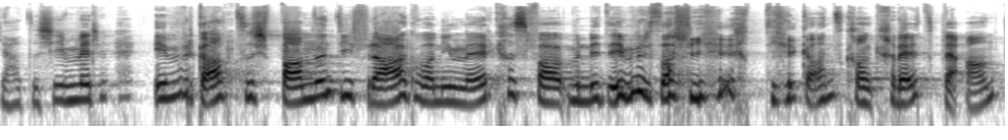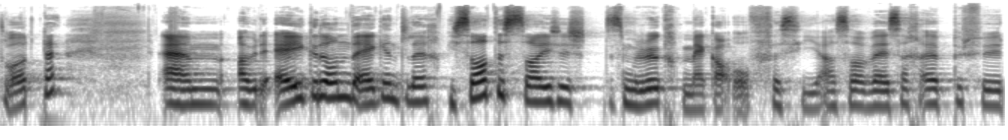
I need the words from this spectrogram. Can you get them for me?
Ja, das ist immer, immer ganz eine spannende Frage, die ich merke, es fällt mir nicht immer so leicht, die ganz konkret zu beantworten. Ähm, aber ein Grund eigentlich, wieso das so ist, ist, dass wir wirklich mega offen sind. Also wenn sich jemand für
